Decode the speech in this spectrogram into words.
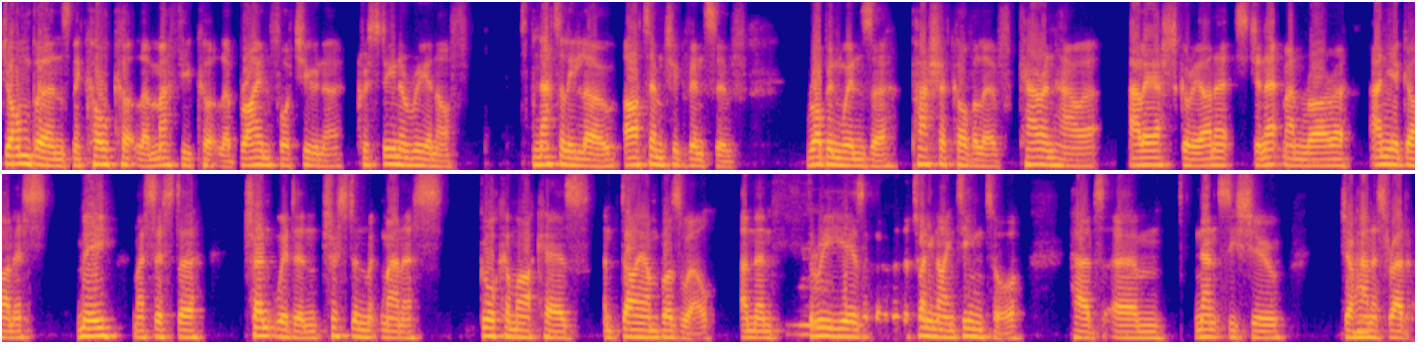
John Burns, Nicole Cutler, Matthew Cutler, Brian Fortuna, Kristina Rihanoff, Natalie Lowe, Artem Chigvintsev, Robin Windsor, Pasha Kovalev, Karen Hauer, Aljaž Škorjanec, Janette Manrara, Anya Garnis, me, my sister, Trent Whiddon, Tristan MacManus, Gorka Marquez, and Dianne Buswell. And then three mm. years ago, the 2019 tour had um, Nancy Xu, Johannes Radebe,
